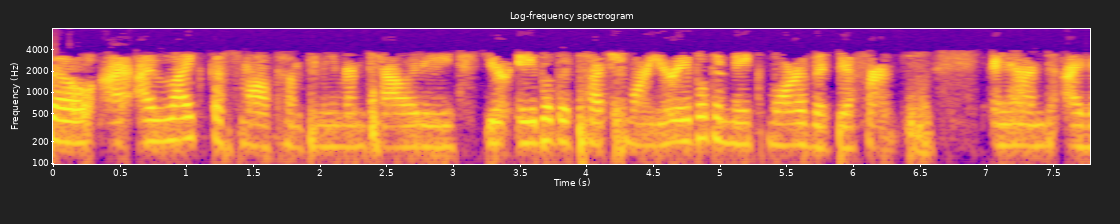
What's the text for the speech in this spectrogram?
So I, I like the small company mentality. You're able to touch more. You're able to make more of a difference and I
